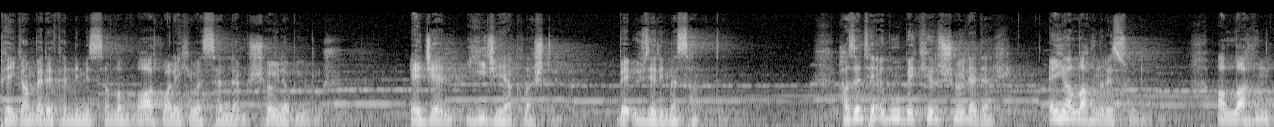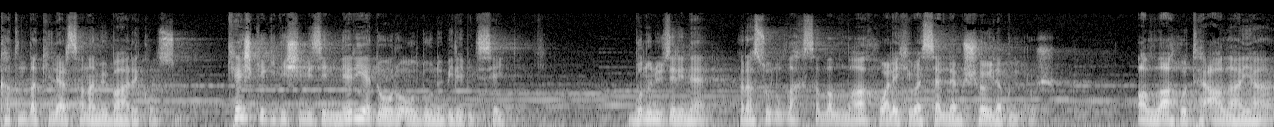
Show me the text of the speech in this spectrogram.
Peygamber Efendimiz sallallahu aleyhi ve sellem şöyle buyurur. Ecel iyice yaklaştı ve üzerime sarktı. Hazreti Ebu Bekir şöyle der. Ey Allah'ın Resulü! Allah'ın katındakiler sana mübarek olsun. Keşke gidişimizin nereye doğru olduğunu bilebilseydik. Bunun üzerine Resulullah sallallahu aleyhi ve sellem şöyle buyurur. Allahu Teala'ya,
